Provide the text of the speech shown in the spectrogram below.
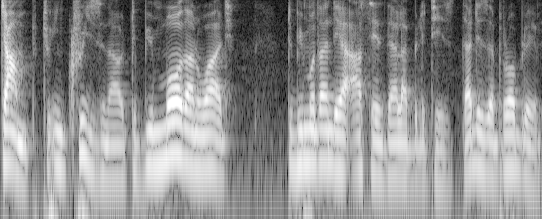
jump to increase now to be more than what, to be more than their assets, their liabilities. That is a problem.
